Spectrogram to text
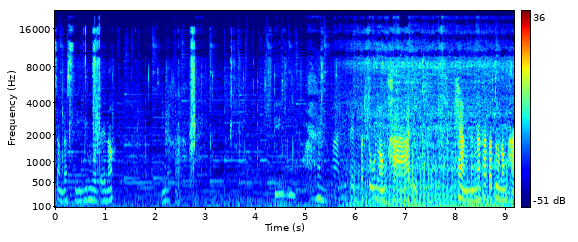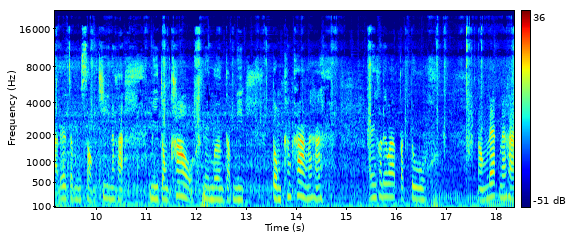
สังกะสีหมดเลยเนาะนี่นะคะปิ้วมานี่เป็นประตูหนองผาอีกแห่งหนึ่งนะคะ ประตูหนองผาเนี่ยจะมีสองที่นะคะ มีตรงเข้าในเมืองกับมีตรงข้างๆนะคะ อันนี้เขาเรียกว่าประตูหนองแรกนะคะ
